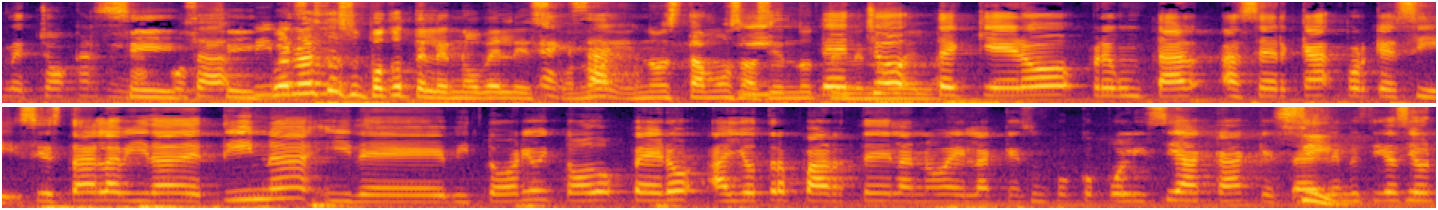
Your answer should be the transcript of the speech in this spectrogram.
me chocan. Sí, o sea, sí. Bueno, esto es un poco telenovelesco, ¿no? Y no estamos y haciendo De hecho, te quiero preguntar acerca, porque sí, sí está la vida de Tina y de Vittorio y todo, pero hay otra parte de la novela que es un poco policíaca, que está en investigación,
